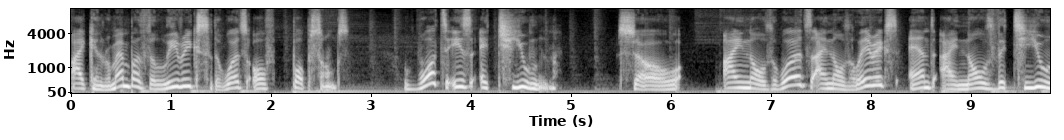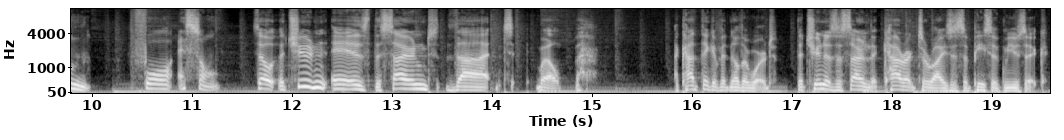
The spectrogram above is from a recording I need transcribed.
I can remember the lyrics, the words of pop songs. What is a tune? So I know the words, I know the lyrics, and I know the tune for a song. So the tune is the sound that, well, I can't think of another word. The tune is a sound that characterizes a piece of music.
